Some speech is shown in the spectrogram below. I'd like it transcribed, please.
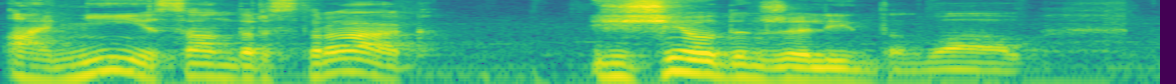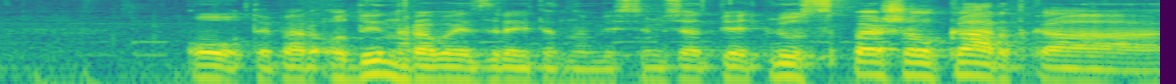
А, ні, Сандерстрак. І ще один же Лінтон, вау. О, тепер один гравець з рейтингом 85 плюс спешл картка.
